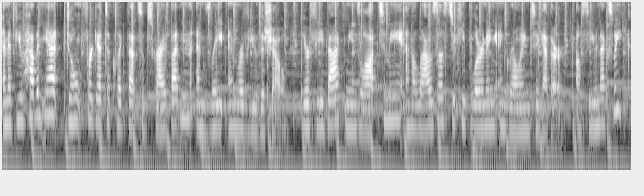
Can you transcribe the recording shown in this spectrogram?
And if you haven't yet, don't forget to click that subscribe button and rate and review the show. Your feedback means a lot to me and allows us to keep learning and growing together. I'll see you next week.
